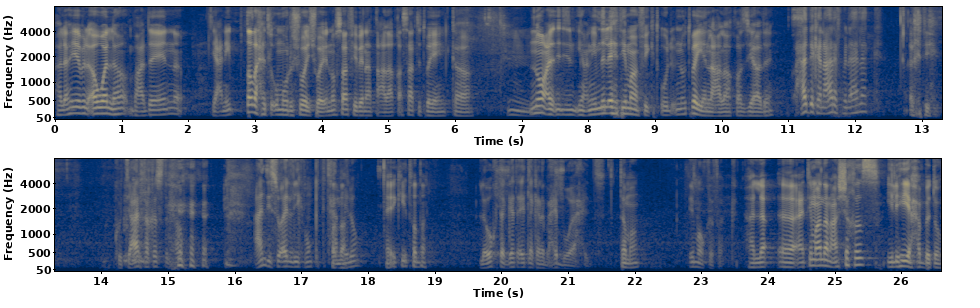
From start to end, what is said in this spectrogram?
هلا هي بالأول لا بعدين يعني اتضحت الأمور شوي شوي إنه صار في بيناتنا علاقة صارت تبين ك نوع يعني من الاهتمام فيك تقول إنه تبين العلاقة زيادة. حد كان عارف من أهلك؟ أختي. كنت عارفة قصة الحب. عندي سؤال ليك ممكن تتحمله؟ إيه، أكيد تفضل. لو أختك جت قالت لك أنا بحب واحد. تمام. إيه موقفك؟ هلا آه، اعتمادا على الشخص اللي هي حبته.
